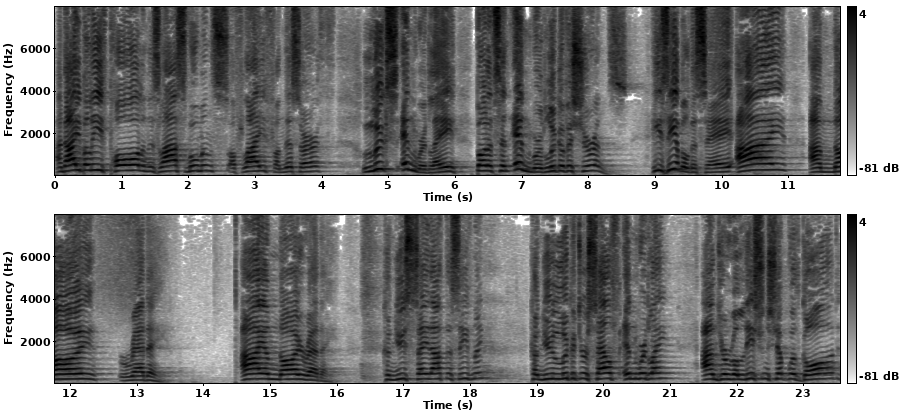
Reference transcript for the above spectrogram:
And I believe Paul, in his last moments of life on this earth, looks inwardly, but it's an inward look of assurance. He's able to say, I am now ready. I am now ready. Can you say that this evening? Can you look at yourself inwardly and your relationship with God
